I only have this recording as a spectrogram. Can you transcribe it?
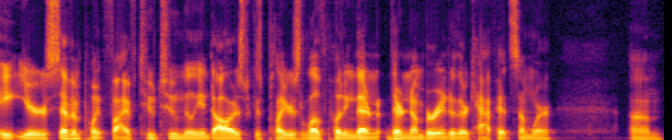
eight years, seven point five two two million dollars because players love putting their their number into their cap hit somewhere. Um,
